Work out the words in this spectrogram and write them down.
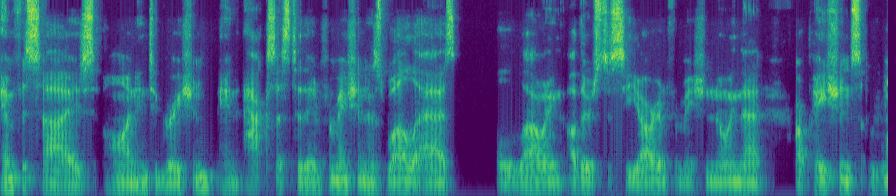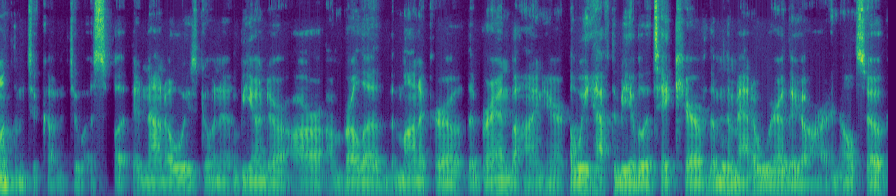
emphasize on integration and access to the information, as well as allowing others to see our information, knowing that our patients, we want them to come to us, but they're not always going to be under our umbrella, the moniker of the brand behind here. We have to be able to take care of them no matter where they are. And also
